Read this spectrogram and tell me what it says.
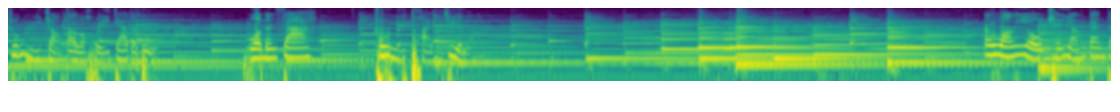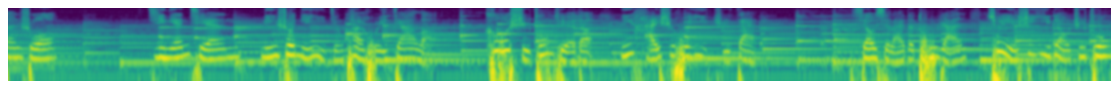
终于找到了回家的路，我们仨终于团聚了。”网友陈阳丹丹说：“几年前您说您已经快回家了。”可我始终觉得您还是会一直在。消息来的突然，却也是意料之中。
